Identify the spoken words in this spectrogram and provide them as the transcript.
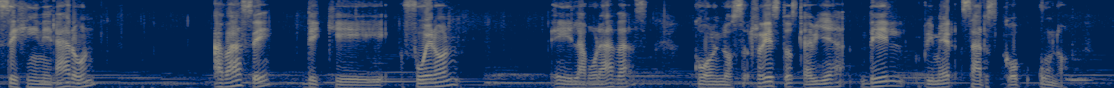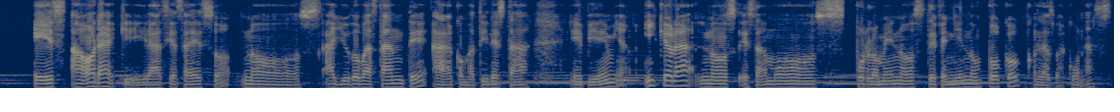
se generaron a base de que fueron elaboradas con los restos que había del primer SARS-CoV-1 es ahora que gracias a eso nos ayudó bastante a combatir esta epidemia y que ahora nos estamos por lo menos defendiendo un poco con las vacunas.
